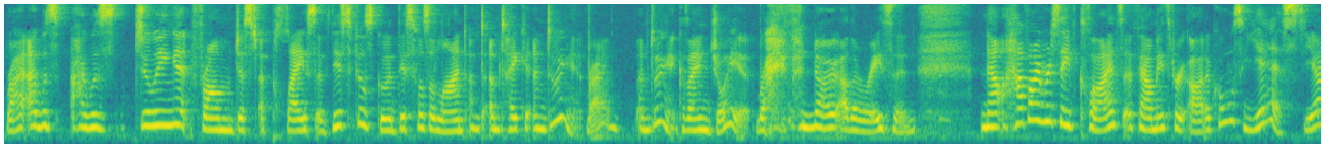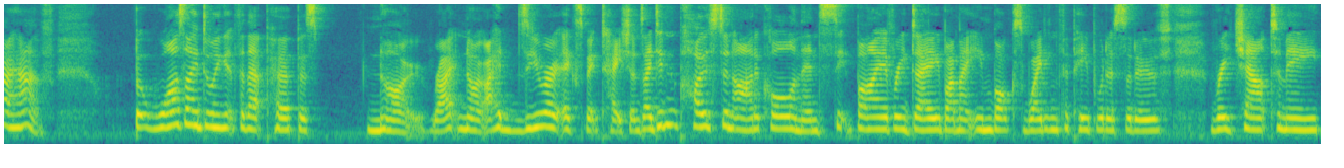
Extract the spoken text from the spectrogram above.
Right, I was I was doing it from just a place of this feels good, this feels aligned. I'm, I'm taking, I'm doing it. Right, I'm doing it because I enjoy it. Right, for no other reason. Now, have I received clients that found me through articles? Yes, yeah, I have. But was I doing it for that purpose? No, right? No, I had zero expectations. I didn't post an article and then sit by every day by my inbox waiting for people to sort of reach out to me.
